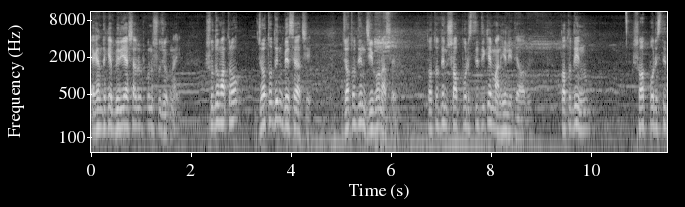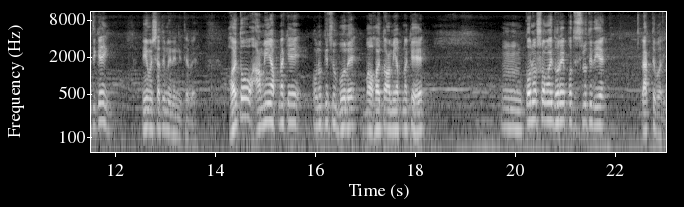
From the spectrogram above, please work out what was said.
এখান থেকে বেরিয়ে আসার কোনো সুযোগ নাই। শুধুমাত্র যতদিন বেঁচে আছি যতদিন জীবন আছে, ততদিন সব পরিস্থিতিকে মানিয়ে নিতে হবে। ততদিন সব পরিস্থিতিকেই নিয়মের সাথে মেনে নিতে হবে। হয়তো আমি আপনাকে কোনো কিছু বলে বা হয়তো আমি আপনাকে কোনো সময় ধরে প্রতিশ্রুতি দিয়ে রাখতে পারি,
